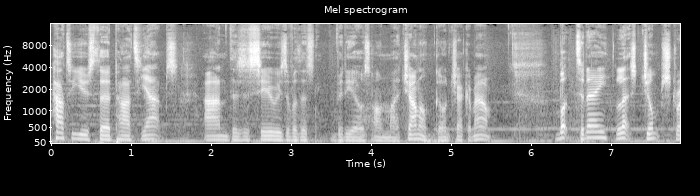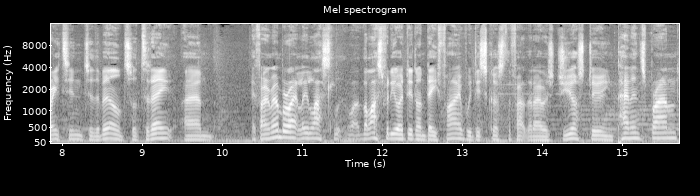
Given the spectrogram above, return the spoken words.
how to use third party apps, and there's a series of other videos on my channel. Go and check them out. But today, let's jump straight into the build. So today, um, if I remember rightly, last the last video I did on day 5, we discussed the fact that I was just doing Penance Brand.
